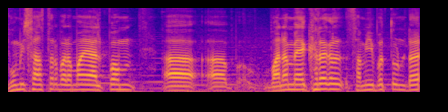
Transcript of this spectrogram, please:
ഭൂമിശാസ്ത്രപരമായ അല്പം വനമേഖലകൾ സമീപത്തുണ്ട്.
